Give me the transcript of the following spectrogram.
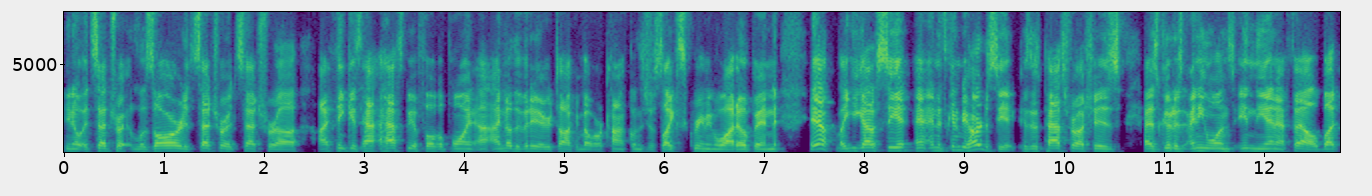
you know, et cetera, Lazard, et cetera, et cetera, I think is ha- has to be a focal point. I-, I, know the video you're talking about where Conklin's just like screaming wide open. Yeah, like you got to see it, and, and it's going to be hard to see it because his pass rush is as good as anyone's in the NFL. But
